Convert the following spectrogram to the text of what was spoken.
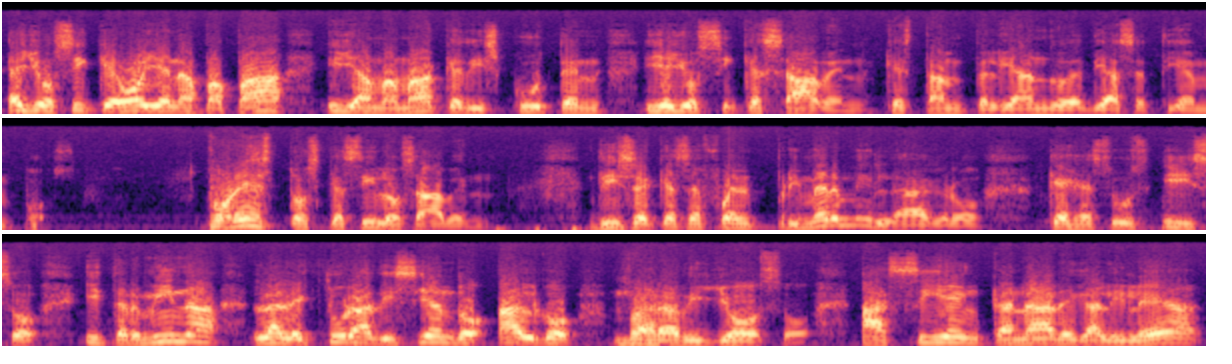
Ellos sí que oyen a papá y a mamá que discuten y ellos sí que saben que están peleando desde hace tiempos. Por estos que sí lo saben. Dice que ese fue el primer milagro que Jesús hizo y termina la lectura diciendo algo maravilloso. Así en Caná de Galilea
